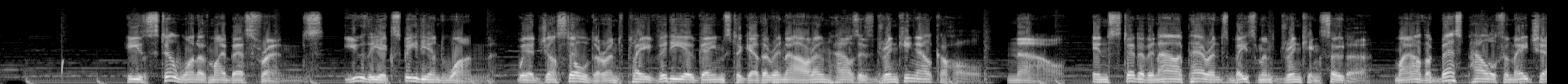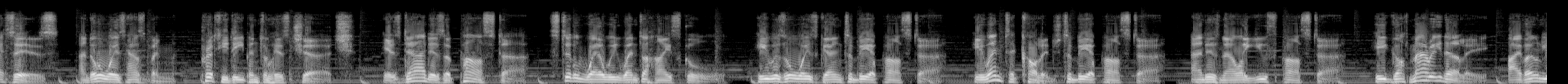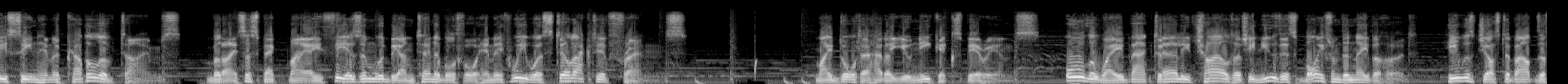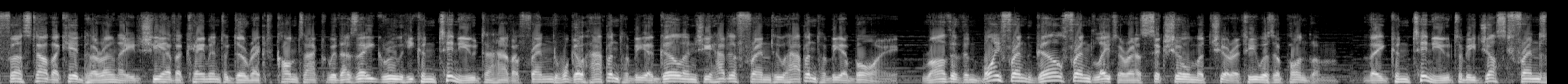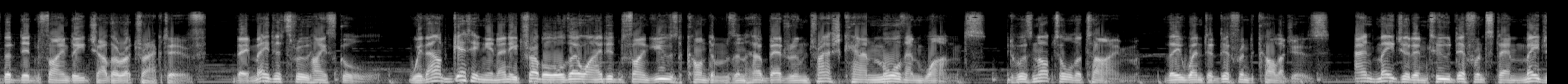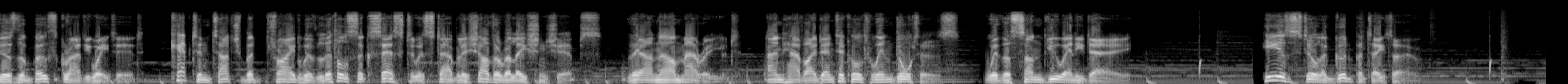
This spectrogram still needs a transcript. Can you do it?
He's still one of my best friends. You the expedient one. We're just older and play video games together in our own houses drinking alcohol. Now, instead of in our parents' basement drinking soda, my other best pal from HS is, and always has been, pretty deep into his church. His dad is a pastor, still where we went to high school. He was always going to be a pastor. He went to college to be a pastor and is now a youth pastor. He got married early. I've only seen him a couple of times, but I suspect my atheism would be untenable for him if we were still active friends. My daughter had a unique experience. All the way back to early childhood she knew this boy from the neighborhood. He was just about the first other kid her own age she ever came into direct contact with as they grew he continued to have a friend who happened to be a girl and she had a friend who happened to be a boy. Rather than boyfriend girlfriend later as sexual maturity was upon them. They continued to be just friends but did find each other attractive. They made it through high school without getting in any trouble although I did find used condoms in her bedroom trash can more than once. It was not all the time. They went to different colleges and majored in two different STEM majors that both graduated. Kept in touch but tried with little success to establish other relationships. They are now married and have identical twin daughters with a son due any day. He is still a good potato.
